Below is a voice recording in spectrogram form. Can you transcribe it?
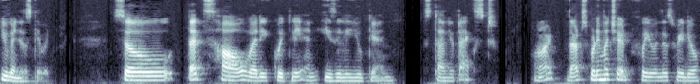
You can just give it. So that's how very quickly and easily you can style your text. Alright that's pretty much it for you in this video.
